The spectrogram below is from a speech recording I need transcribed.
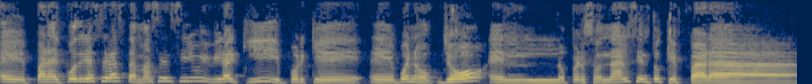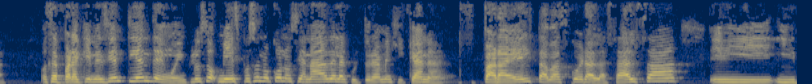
eh, para él podría ser hasta más sencillo vivir aquí, porque, eh, bueno, yo en lo personal siento que para, o sea, para quienes ya entienden, o incluso mi esposo no conocía nada de la cultura mexicana. Para él Tabasco era la salsa y, y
